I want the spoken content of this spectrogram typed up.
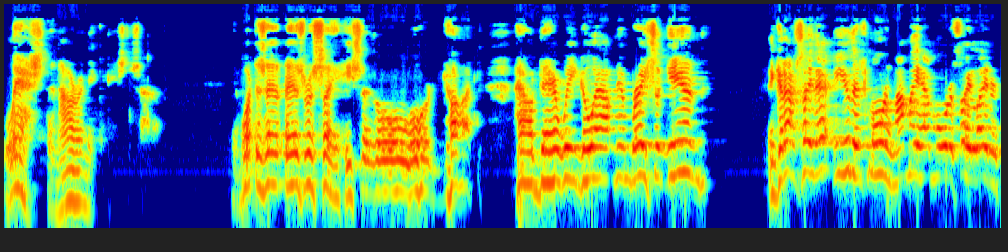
Less than our iniquities deserve. What does Ezra say? He says, Oh Lord God, how dare we go out and embrace again? And could I say that to you this morning? I may have more to say later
